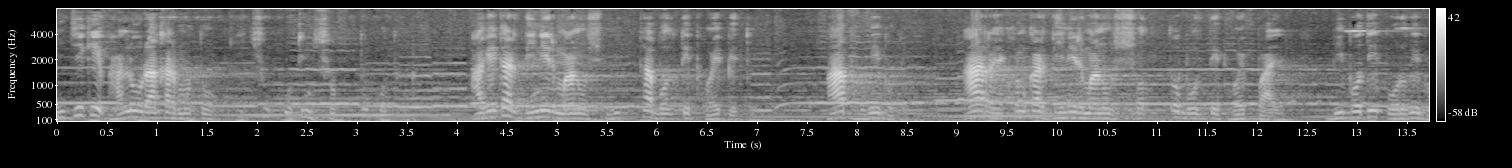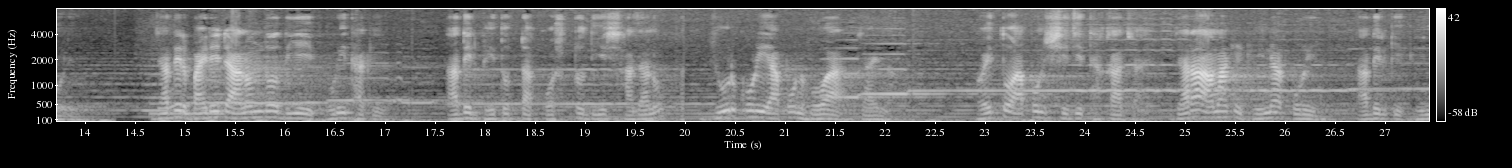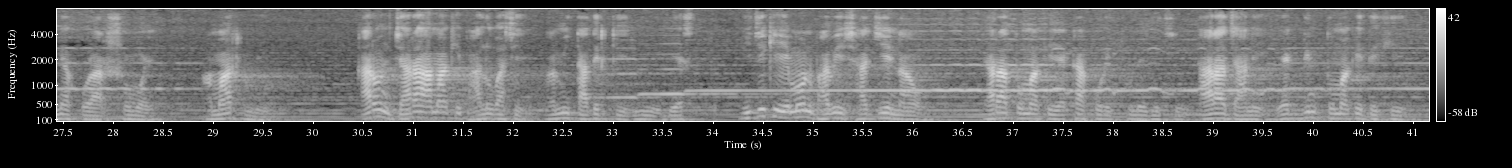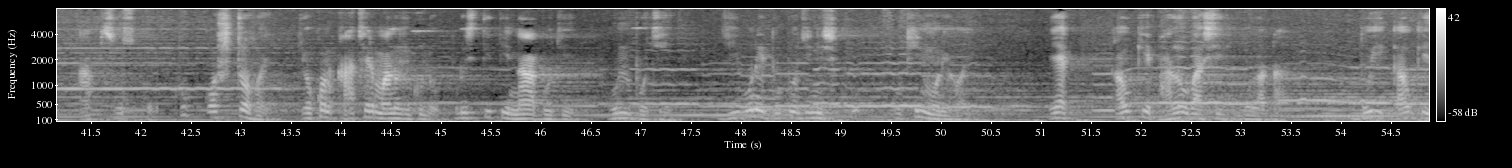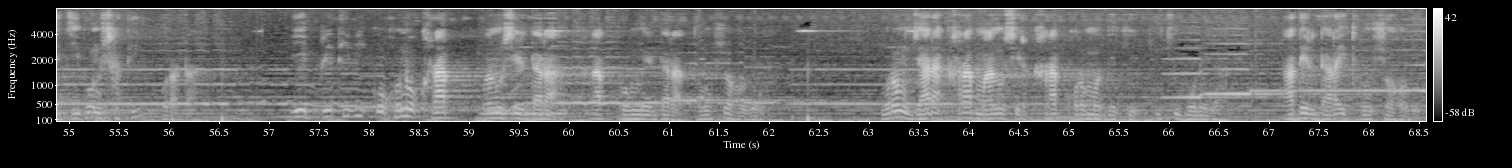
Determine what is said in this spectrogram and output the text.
নিজেকে ভালো রাখার মতো কিছু কঠিন সত্য কথা। আগেকার দিনের মানুষ মিথ্যা বলতে ভয় পেত, পাপ হবে বলে। আর এখনকার দিনের মানুষ সত্য বলতে ভয় পায়, বিপদে পড়বে বলে। যাদের বাইরেটা আনন্দ দিয়ে ভরে থাকে, তাদের ভেতরটা কষ্ট দিয়ে সাজানো, জোর করে আপন হওয়া যায় না। হয়তো আপন সেজে থাকা যায়। যারা আমাকে ঘৃণা করে, তাদেরকে ঘৃণা করার সময় আমার নেই। কারণ যারা আমাকে ভালোবাসে, আমি তাদেরকে নিয়ে ব্যস্ত। নিজেকে এমনভাবে সাজিয়ে নাও, যারা তোমাকে একা করে চলে গেছে। তারা জানে, একদিন তোমাকে দেখে আফসোস করে। খুব কষ্ট হয় যখন কাছের মানুষগুলো পরিস্থিতি না বুঝে, ভুল বোঝে। জীবনে দুটো জিনিস খুব কঠিন মনে হয়। এক, কাউকে ভালোবাসি বলাটা। দুই, কাউকে জীবন সাথী করাটা। এই পৃথিবী কখনো খারাপ মানুষের দ্বারা, খারাপ কর্মের দ্বারা ধ্বংস হবে না। বরং যারা খারাপ মানুষের খারাপ কর্ম দেখে কিছু বলে না, তাদের দ্বারাই ধ্বংস হবে।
